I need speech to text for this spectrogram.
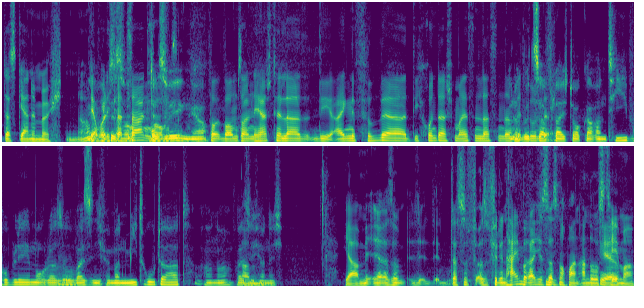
das gerne möchten. Ne? Ja, wollte ich gerade sagen. deswegen, warum, ja. wa- warum soll ein Hersteller die eigene Firmware dich runterschmeißen lassen, Oder damit wird es du da vielleicht auch Garantieprobleme oder so? Weiß ich nicht, wenn man einen Mietrouter hat, äh, ne? weiß ich Ähm, ja nicht. Ja, also das ist also für den Heimbereich ist das nochmal ein anderes Ja. Thema.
